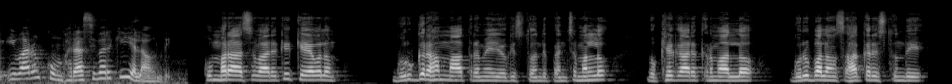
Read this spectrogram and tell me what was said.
ఈ వారం కుంభరాశి వారికి ఎలా ఉంది? కుంభరాశి వారికి కేవలం గురుగ్రహం మాత్రమే యోగిస్తోంది పంచమంలో. ముఖ్య కార్యక్రమాల్లో గురుబలం సహకరిస్తుంది.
